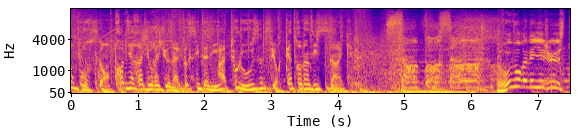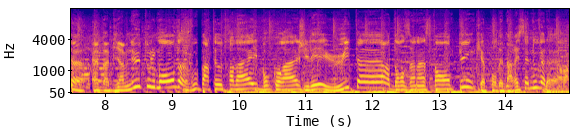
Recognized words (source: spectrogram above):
100%, première radio régionale d'Occitanie à Toulouse sur 95. 100% Vous vous réveillez juste. Eh ben bienvenue tout le monde. Vous partez au travail, bon courage, il est 8h dans un instant Pink pour démarrer cette nouvelle heure.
